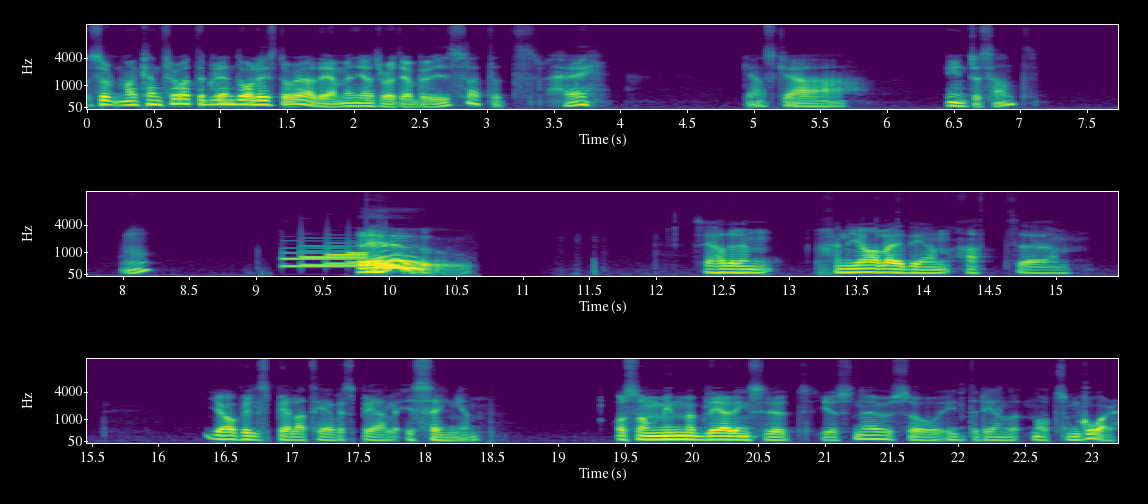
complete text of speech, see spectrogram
så man kan tro att det blir en dålig historia av det, men jag tror att jag bevisat att hej, ganska intressant. Mm. Oh. Så jag hade den geniala idén att uh, jag vill spela tv-spel i sängen. Och som min möblering ser ut just nu så är inte det något som går.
